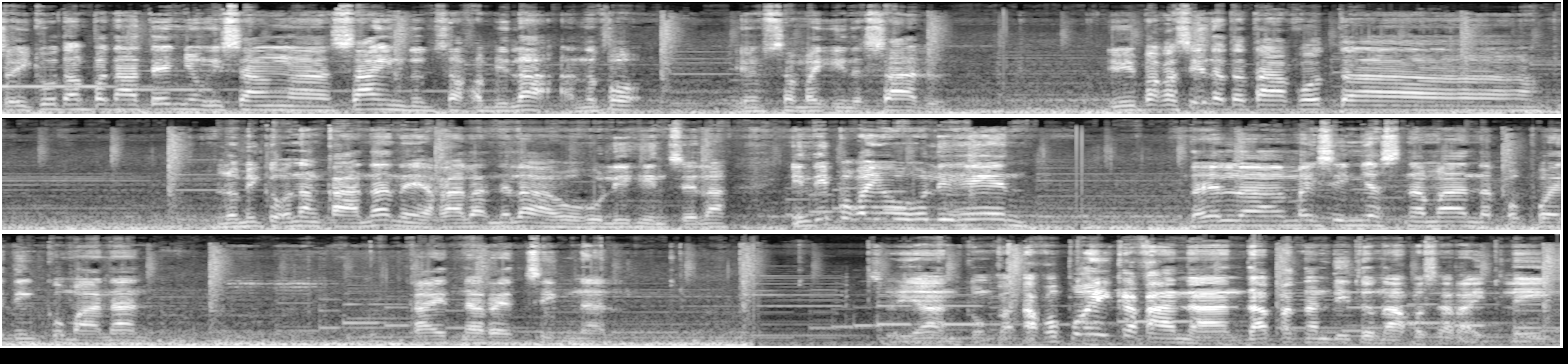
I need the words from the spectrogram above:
So ikutan pa natin yung isang ah, sign dun sa kabila. Ano po? Yung sa may inasal. Yung iba kasi natatakot ah, lumiko ng kanan eh. Akala nila huhulihin sila. Hindi po kayo huhulihin. Dahil ah, may sinyas naman na po pwedeng kumanan. Kahit na red signal. So yan, kung ako po ay kakanan, dapat nandito na ako sa right lane.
